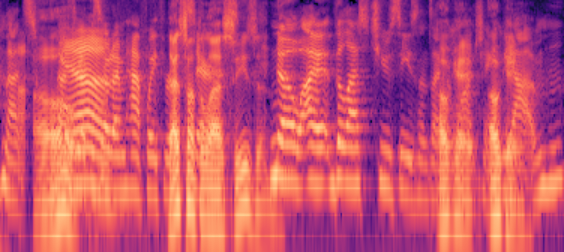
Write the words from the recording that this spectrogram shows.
That's Oh. that's the Yeah. episode I'm halfway through. That's not the last season. No, I the last two seasons I've Okay, been watching. okay. Yeah. mhm.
